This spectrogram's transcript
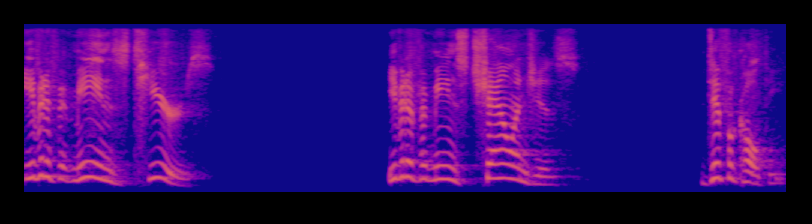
even if it means tears even if it means challenges, difficulties.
